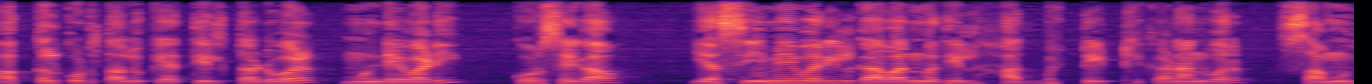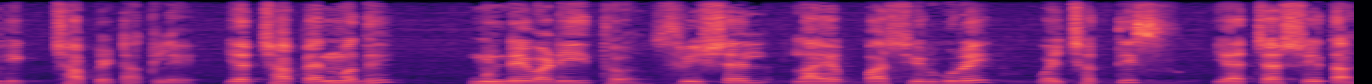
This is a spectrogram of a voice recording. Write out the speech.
अक्कलकोट तालुक्यातील तडवळ मुंडेवाडी कोरसेगाव या सीमेवरील गावांमधील हातभट्टी ठिकाणांवर सामूहिक छापे टाकले. या छाप्यांमध्ये मुंडेवाडी इथं श्रीशैल लायप्पा शिरगुरे वय छत्तीस याच्या शेतात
